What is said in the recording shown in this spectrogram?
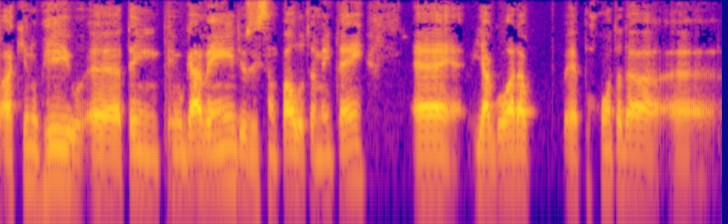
aqui no Rio, é, tem, tem o Gava Angels, em São Paulo também tem, é, e agora, é, por conta da.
